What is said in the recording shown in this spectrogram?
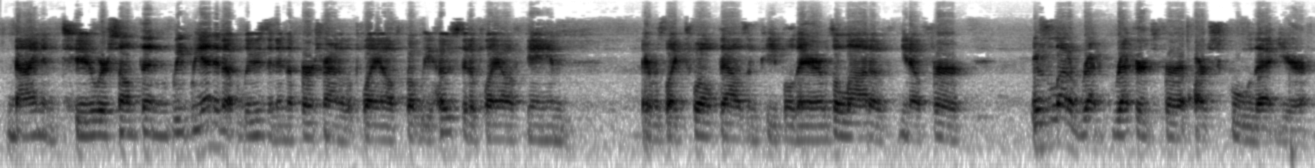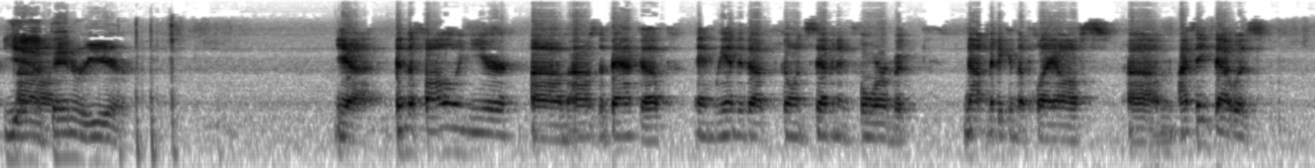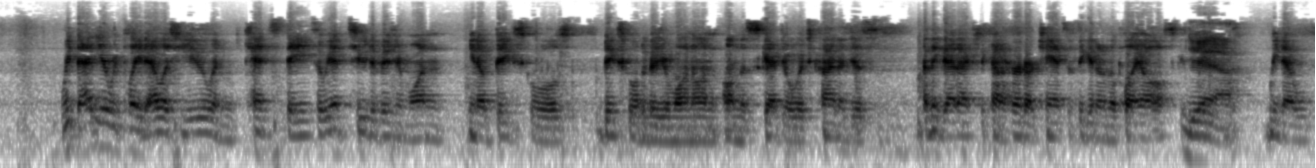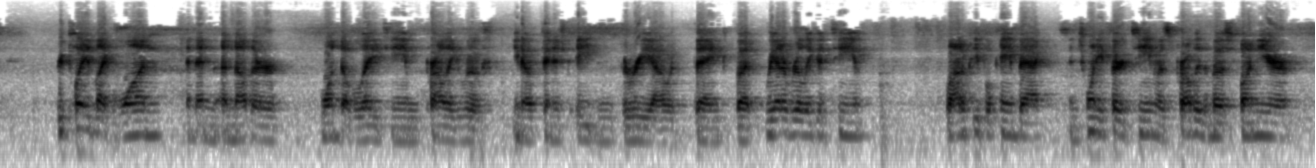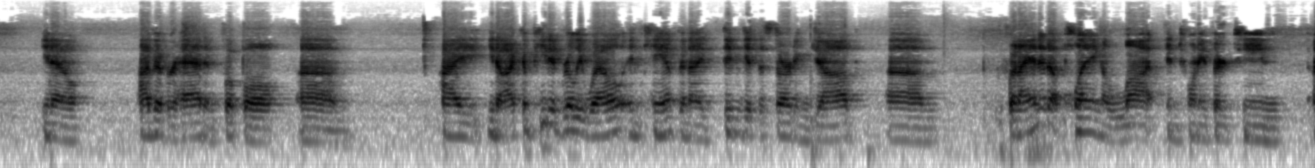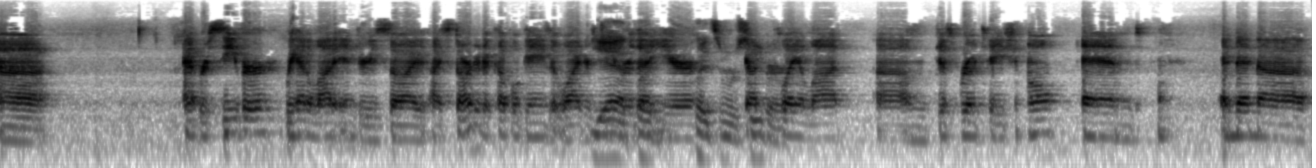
nine and two or something. We we ended up losing in the first round of the playoffs, but we hosted a playoff game. There was like twelve thousand people there. It was a lot of you know for. It was a lot of rec- records for our school that year. Yeah, Um, banner year. yeah. Then the following year, um, I was the backup, and we ended up going seven and four, but not making the playoffs. Um, I think that was we that year we played LSU and Kent State, so we had two Division One, you know, big schools, big school Division One on on the schedule, which kind of just I think that actually kind of hurt our chances to get into the playoffs. Yeah. we know we played like one and then another one double A team probably would have you know finished eight and three I would think. But we had a really good team. A lot of people came back. In 2013 was probably the most fun year you know I've ever had in football. Um, I you know I competed really well in camp and I didn't get the starting job. Um, but I ended up playing a lot in 2013 uh, at receiver. We had a lot of injuries, so I, I started a couple games at wide receiver Yeah, that played- year. played some receiver. Got to play a lot, um, just rotational, and and then uh,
